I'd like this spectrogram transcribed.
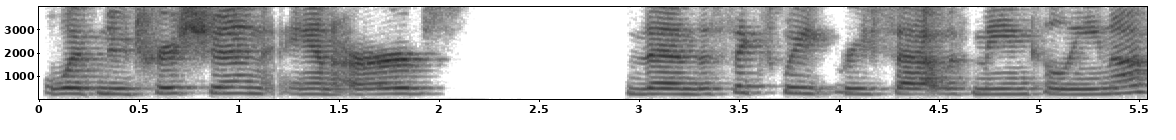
with nutrition and herbs, then the six week reset with me and Kalina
